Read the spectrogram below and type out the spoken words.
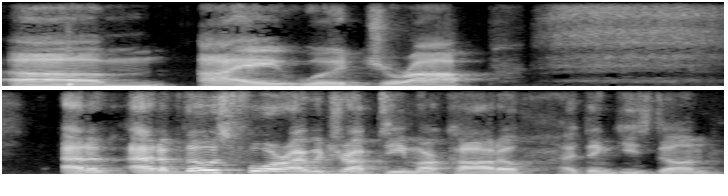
Um, I would drop out of out of those four. I would drop DeMarcado. I think he's done.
